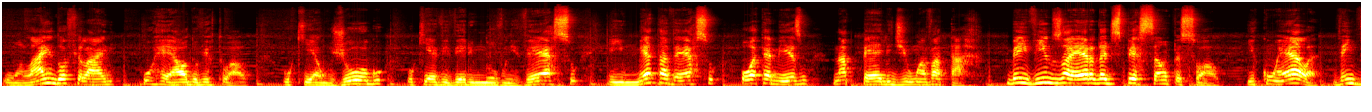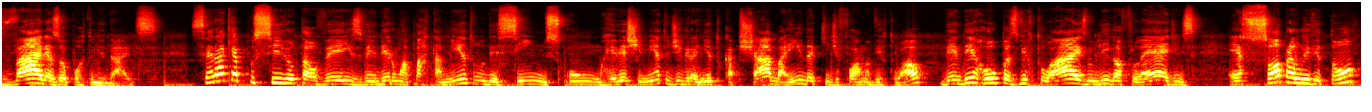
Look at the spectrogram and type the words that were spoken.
o online do offline, o real do virtual. O que é um jogo, o que é viver em um novo universo, em um metaverso ou até mesmo na pele de um avatar. Bem-vindos à era da dispersão, pessoal, e com ela vem várias oportunidades. Será que é possível talvez vender um apartamento no The Sims com um revestimento de granito capixaba, ainda que de forma virtual? Vender roupas virtuais no League of Legends é só para Louis Vuitton?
